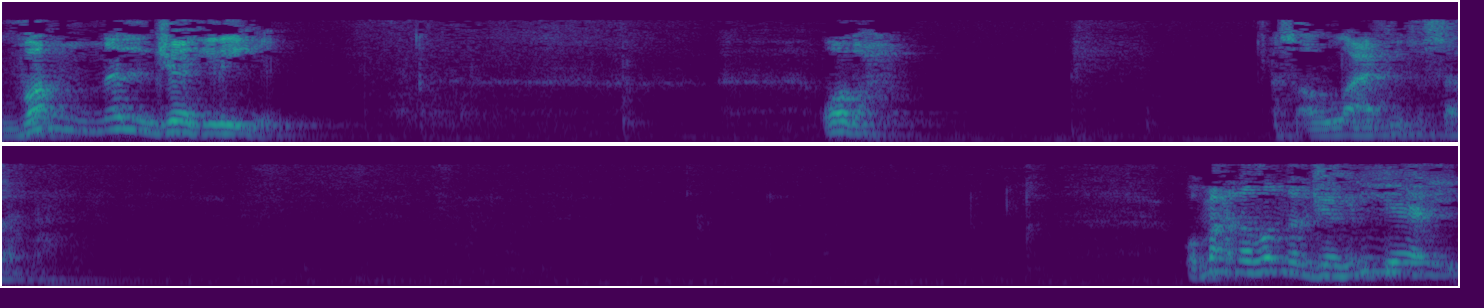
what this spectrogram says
ظن الجاهلية. واضح. أسأل الله عافية السلام ومعنى ظن الجاهلية يعني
